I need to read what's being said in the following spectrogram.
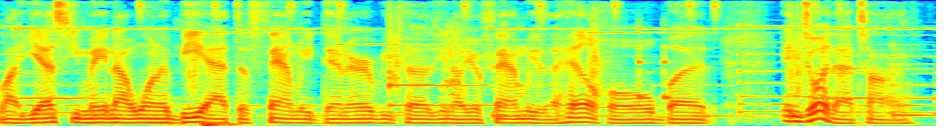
Like yes you may not want to be at the family dinner because you know your family's a hellhole but enjoy that time.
